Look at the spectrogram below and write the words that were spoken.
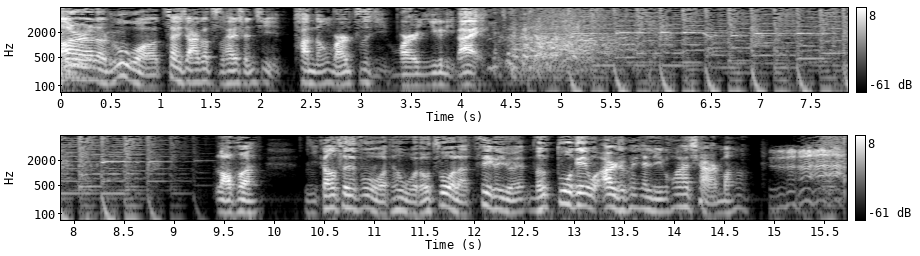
当然了，如果再加个自嗨神器，他能玩自己玩一个礼拜。老婆，你刚吩咐我他我都做了，这个月能多给我二十块钱零花钱吗？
